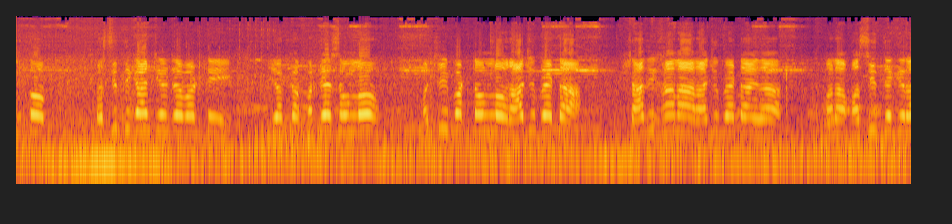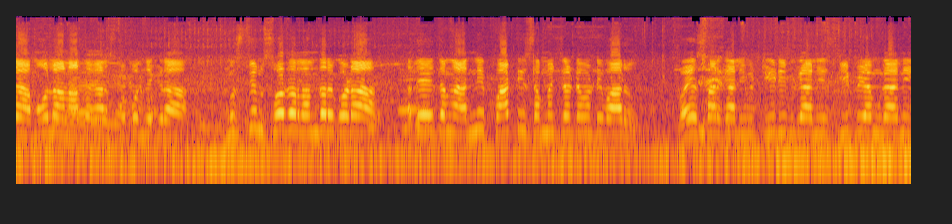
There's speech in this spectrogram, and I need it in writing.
ఎంతో ప్రసిద్ధిగాంచినటువంటి ఈ యొక్క ప్రదేశంలో మచిలీపట్నంలో రాజుపేట షాదీఖానా రాజుపేట ఇద మన మసీద్ దగ్గర మౌలానాథ గారి స్థూపం దగ్గర ముస్లిం సోదరులందరూ కూడా అదేవిధంగా అన్ని పార్టీకి సంబంధించినటువంటి వారు వైఎస్ఆర్ కానీ టీడీపీ కానీ సిపిఎం కానీ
